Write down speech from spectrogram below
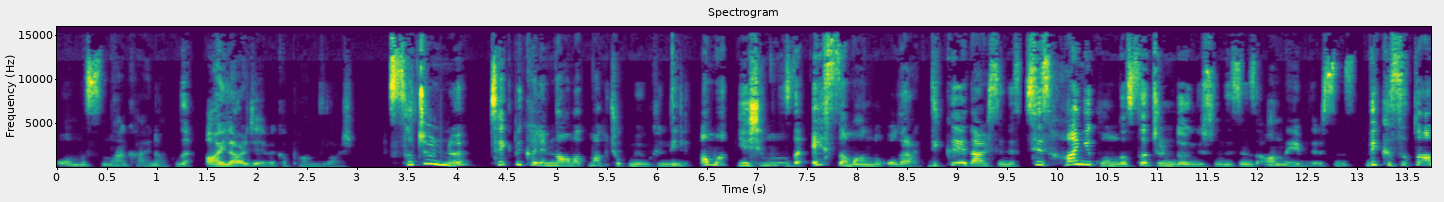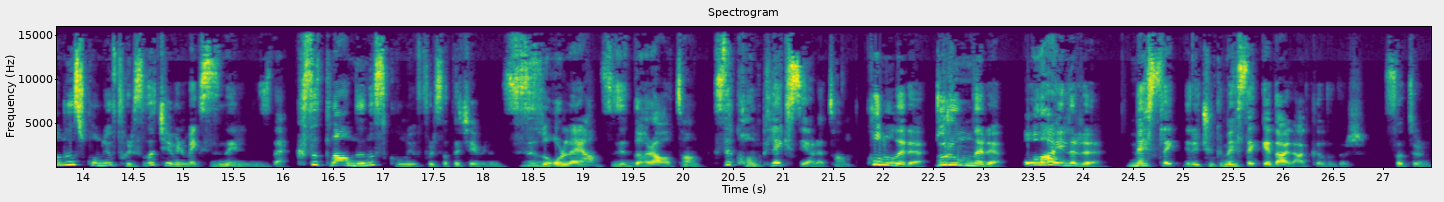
olmasından kaynaklı aylarca eve kapandılar. Satürn'ü tek bir kalemle anlatmak çok mümkün değil. Ama yaşamınızda eş zamanlı olarak dikkat ederseniz siz hangi konuda Satürn döngüsündesiniz anlayabilirsiniz. Ve kısıtlandığınız konuyu fırsata çevirmek sizin elinizde. Kısıtlandığınız konuyu fırsata çevirin. Sizi zorlayan, sizi daraltan, size kompleks yaratan konuları, durumları, olayları, meslekleri çünkü meslekle de alakalıdır. Satürn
